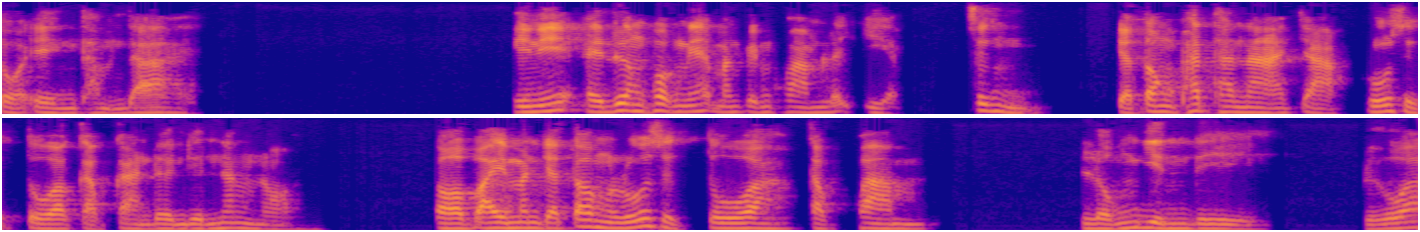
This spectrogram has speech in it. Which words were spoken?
ตัวเองทำได้ ทีนี้ไอ้เรื่องพวกนี้มันเป็นความละเอียด ซึ่งจะต้องพัฒนาจากรู้สึกตัวกับการเดินยืนนั่งนอน ต่อไปมันจะต้องรู้สึกตัวกับความหลงยินดี หรือว่า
